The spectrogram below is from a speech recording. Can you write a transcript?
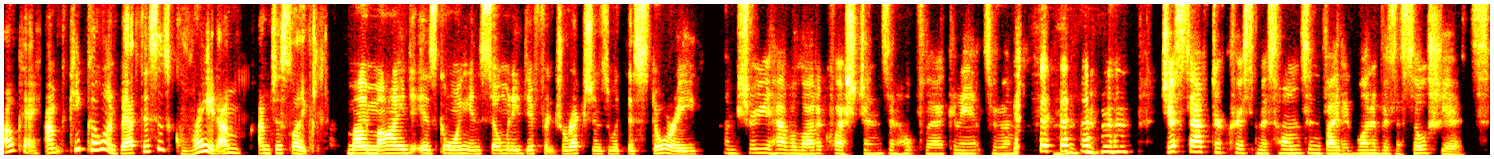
Okay, I'm keep going, Beth. This is great. I'm I'm just like my mind is going in so many different directions with this story. I'm sure you have a lot of questions and hopefully I can answer them. Just after Christmas, Holmes invited one of his associates,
